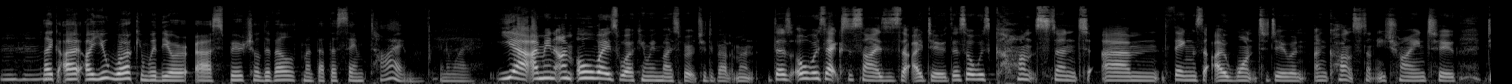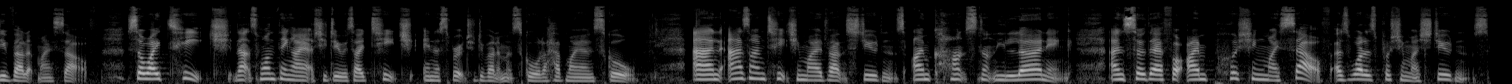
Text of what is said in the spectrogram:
Mm -hmm. Like, are, are, you working with your uh, spiritual development at the same time, in a way? Yeah, I mean, I'm always working with my spiritual development. There's always exercises that I do. There's always constant um, things that I want to do and, and constantly trying to develop myself. So I teach. That's one thing I actually do is I teach in a spiritual development school. I have my own school. And as I'm teaching my advanced students, I'm constantly learning. And so therefore I'm pushing myself as well as pushing my students.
